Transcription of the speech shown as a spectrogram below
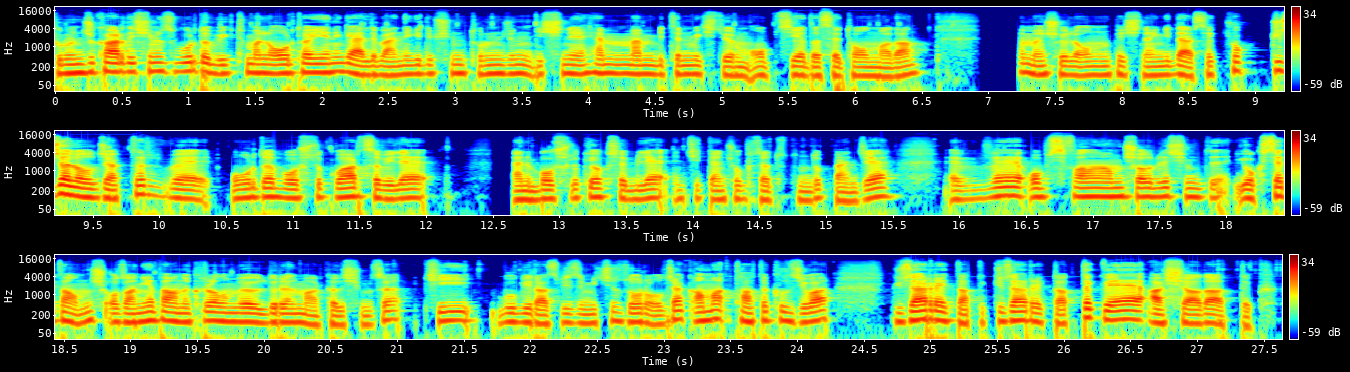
Turuncu kardeşimiz burada büyük ihtimalle ortaya yeni geldi. Ben de gidip şimdi turuncunun işini hemen bitirmek istiyorum. Opsi da set olmadan. Hemen şöyle onun peşinden gidersek çok güzel olacaktır ve orada boşluk varsa bile yani boşluk yoksa bile cidden çok güzel tutunduk bence. E, ve opsi falan almış olabilir şimdi. Yok set almış. O zaman yatağını kıralım ve öldürelim arkadaşımızı. Ki bu biraz bizim için zor olacak ama tahta kılıcı var. Güzel rekt attık. Güzel rekt attık ve aşağıda attık.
